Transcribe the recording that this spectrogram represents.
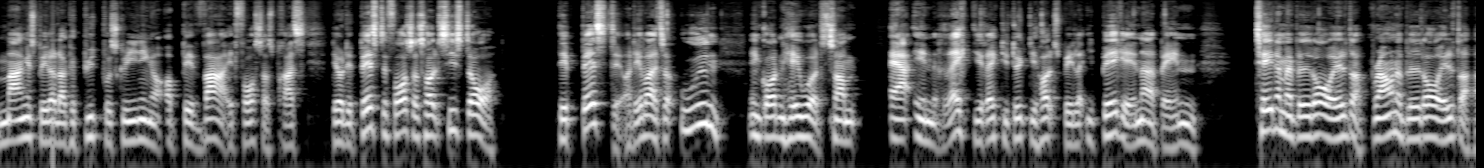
mange spillere, der kan bytte på screeninger og bevare et forsvarspres. Det var det bedste forsvarshold sidste år. Det bedste, og det var altså uden en Gordon Hayward, som er en rigtig, rigtig dygtig holdspiller i begge ender af banen. Tatum er blevet et år ældre, Brown er blevet et år ældre,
